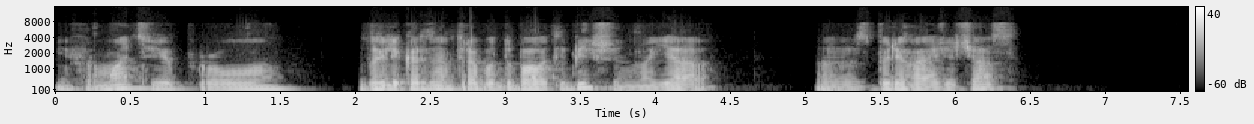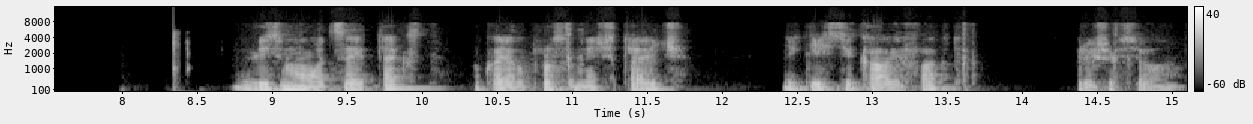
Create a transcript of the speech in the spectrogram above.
Інформацію про. Взагалі картинок треба додати більше, але я, е, зберігаючи час, візьму оцей текст, поки його просто не читаючи, якийсь цікавий факт, скоріше всього.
